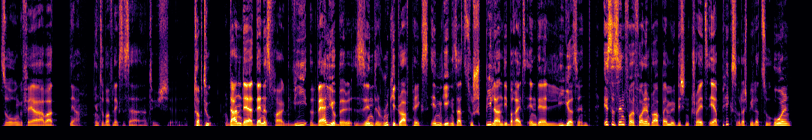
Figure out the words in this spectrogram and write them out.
So ungefähr. Aber ja, in Superflex ist er natürlich äh, Top 2. Dann der Dennis fragt, wie valuable sind Rookie Draft Picks im Gegensatz zu Spielern, die bereits in der Liga sind? Ist es sinnvoll, vor dem Draft bei möglichen Trades eher Picks oder Spieler zu holen,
